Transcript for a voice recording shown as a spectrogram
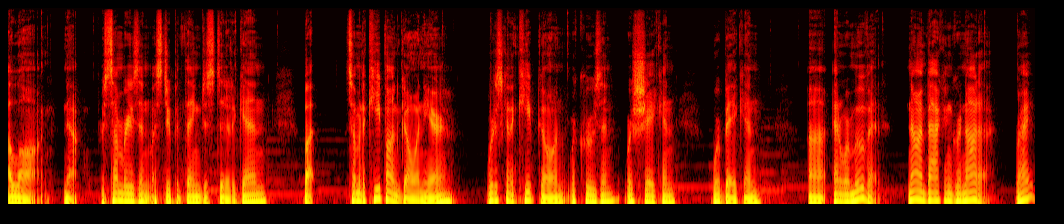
along. Now, for some reason, my stupid thing just did it again. But so I'm going to keep on going here. We're just going to keep going. We're cruising. We're shaking. We're baking. Uh, and we're moving. Now I'm back in Grenada, right?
